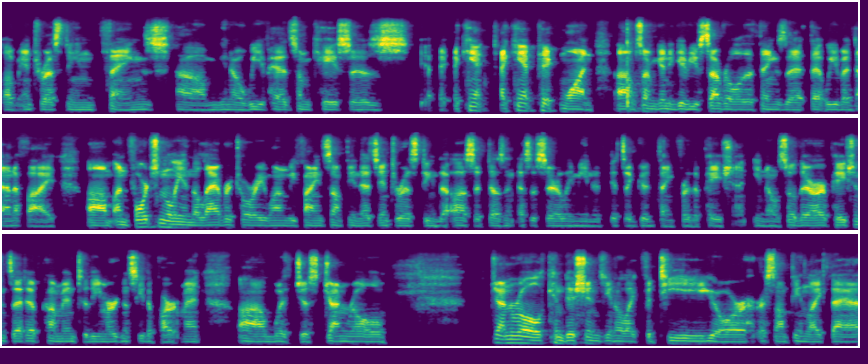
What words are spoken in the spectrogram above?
of interesting things. Um, you know, we've had some cases. I can't I can't pick one, um, so I'm going to give you several of the things that that we've identified. Um, unfortunately, in the laboratory, when we find something that's interesting to us, it doesn't necessarily mean it's a good thing for the patient. You know, so there are patients that have come into the emergency department um, with just general general conditions, you know, like fatigue or or something like that.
